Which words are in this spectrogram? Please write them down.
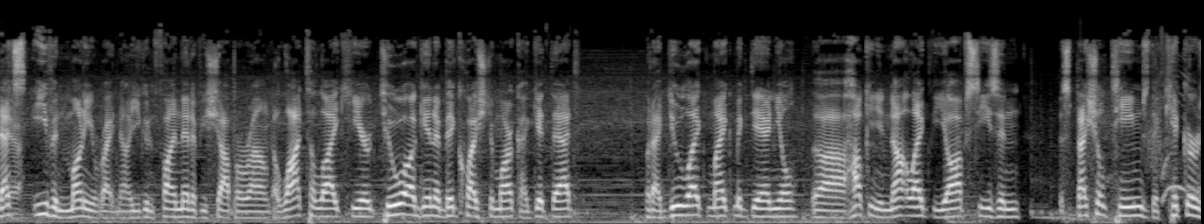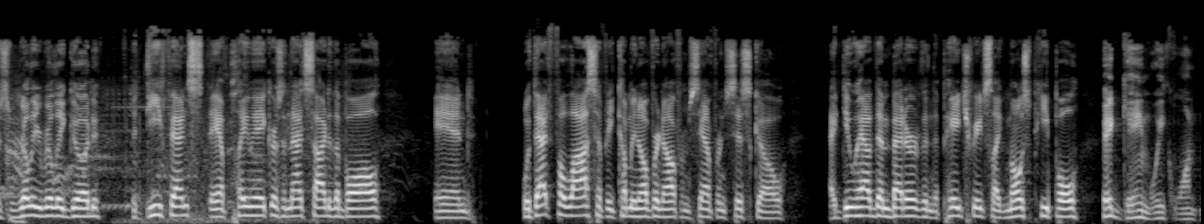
That's even money right now. You can find that if you shop around. A lot to like here. Tua, again, a big question mark. I get that. but I do like Mike McDaniel. Uh, how can you not like the offseason? The special teams, the kicker's really, really good. The defense, they have playmakers on that side of the ball. And with that philosophy coming over now from San Francisco, I do have them better than the Patriots, like most people. Big game week one.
